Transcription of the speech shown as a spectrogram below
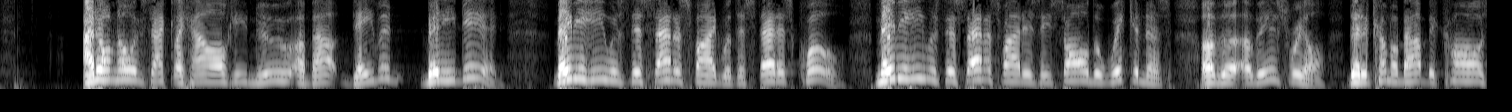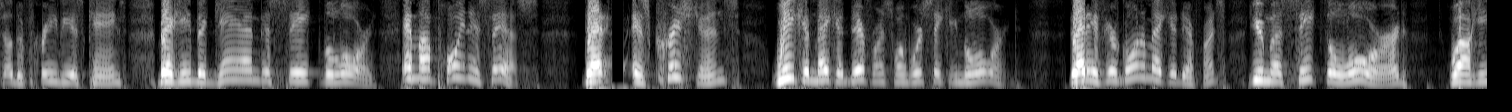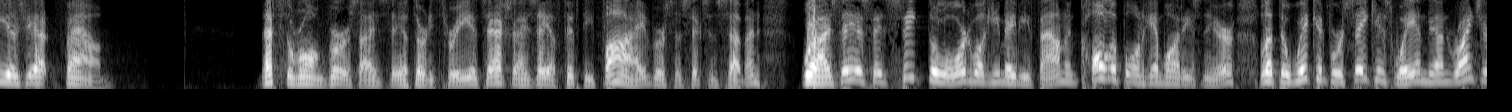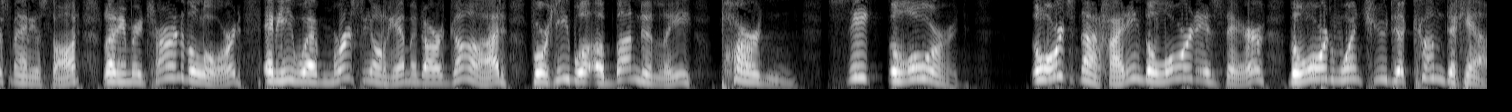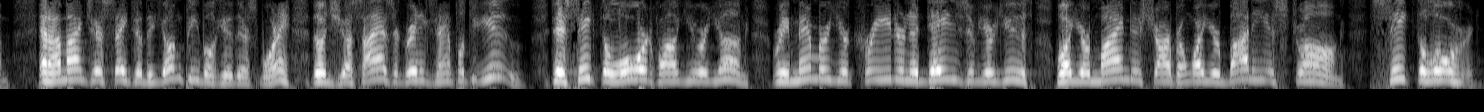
I don't know exactly how he knew about David, but he did. Maybe he was dissatisfied with the status quo. Maybe he was dissatisfied as he saw the wickedness of, the, of Israel that had come about because of the previous kings, but he began to seek the Lord. And my point is this that as Christians, we can make a difference when we're seeking the Lord. That if you're going to make a difference, you must seek the Lord while he is yet found. That's the wrong verse, Isaiah 33. It's actually Isaiah 55, verses 6 and 7, where Isaiah said, Seek the Lord while he may be found, and call upon him while he is near. Let the wicked forsake his way, and the unrighteous man his thought. Let him return to the Lord, and he will have mercy on him and our God, for he will abundantly pardon. Seek the Lord. The Lord's not hiding. The Lord is there. The Lord wants you to come to Him. And I might just say to the young people here this morning, though Josiah is a great example to you, to seek the Lord while you are young. Remember your Creator in the days of your youth, while your mind is sharp and while your body is strong. Seek the Lord.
